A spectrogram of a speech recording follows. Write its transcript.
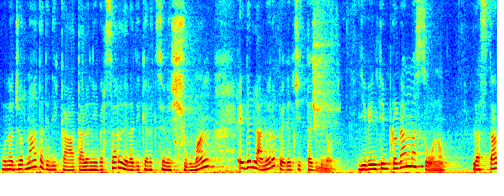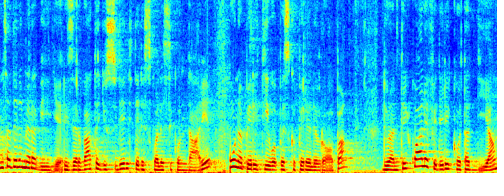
una giornata dedicata all'anniversario della dichiarazione Schuman e dell'anno europeo del cittadino. Gli eventi in programma sono la Stanza delle Meraviglie, riservata agli studenti delle scuole secondarie, un aperitivo per scoprire l'Europa, durante il quale Federico Taddia,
